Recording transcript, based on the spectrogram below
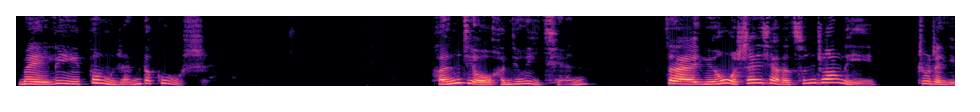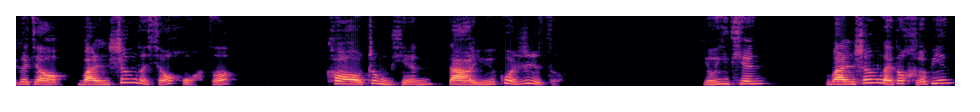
美丽动人的故事。很久很久以前，在云雾山下的村庄里，住着一个叫晚生的小伙子，靠种田打鱼过日子。有一天，晚生来到河边，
